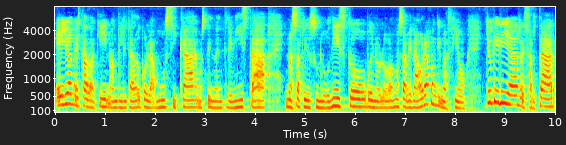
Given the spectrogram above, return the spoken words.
Ellos han estado aquí, nos han deletado con la música, hemos tenido entrevista, nos ha traído su nuevo disco, bueno, lo vamos a ver ahora a continuación. Yo quería resaltar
